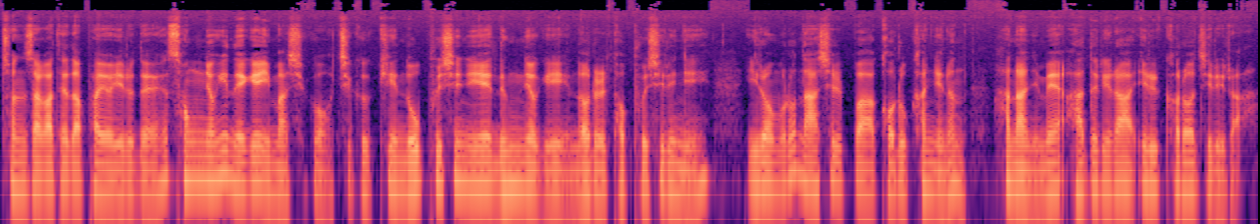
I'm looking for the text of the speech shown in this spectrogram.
천사가 대답하여 이르되 성령이 내게 임하시고 지극히 높으신 이의 능력이 너를 덮으시리니 이러므로 나실 바 거룩한 이는 하나님의 아들이라 일컬어지리라.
